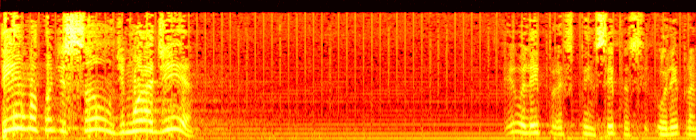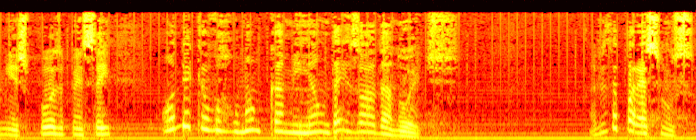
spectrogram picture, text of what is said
ter uma condição de moradia. Eu olhei, pensei, olhei para minha esposa e pensei, onde é que eu vou arrumar um caminhão 10 horas da noite? Às vezes aparecem uns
